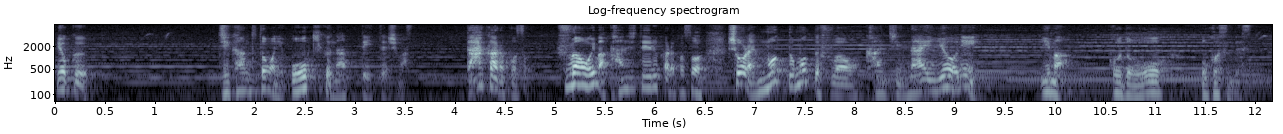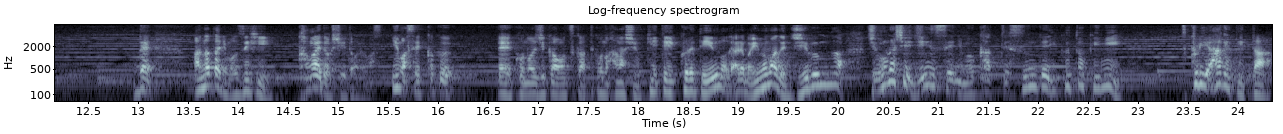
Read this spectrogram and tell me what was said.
よく時間とともに大きくなっていったりします。だからこそ不安を今感じているからこそ将来もっともっと不安を感じないように今行動を起こすんです。であなたにもぜひ考えてほしいと思います。今せっかくえこの時間を使ってこの話を聞いてくれているのであれば今まで自分が自分らしい人生に向かって進んでいく時に作り上げていた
